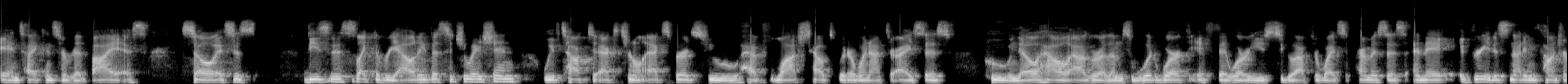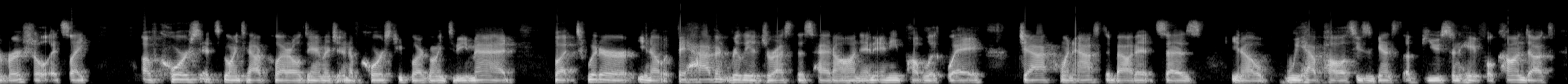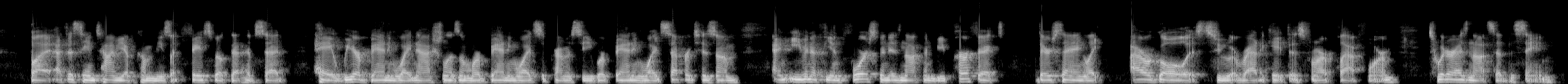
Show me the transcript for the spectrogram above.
anti-conservative bias so it's just these this is like the reality of the situation. We've talked to external experts who have watched how Twitter went after ISIS, who know how algorithms would work if they were used to go after white supremacists, and they agree this is not even controversial. It's like, of course, it's going to have collateral damage, and of course, people are going to be mad. But Twitter, you know, they haven't really addressed this head on in any public way. Jack, when asked about it, says, you know, we have policies against abuse and hateful conduct. But at the same time, you have companies like Facebook that have said, hey, we are banning white nationalism, we're banning white supremacy, we're banning white separatism. And even if the enforcement is not going to be perfect, they're saying, like, our goal is to eradicate this from our platform. Twitter has not said the same.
